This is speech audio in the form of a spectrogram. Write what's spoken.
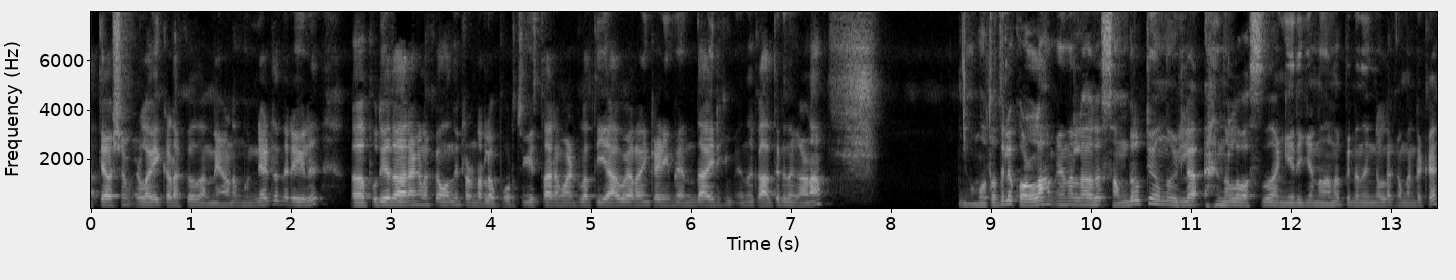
അത്യാവശ്യം ഇളകി കിടക്കുക തന്നെയാണ്. മുന്നേറ്റ നിരയിൽ പുതിയ താരങ്ങളൊക്കെ വന്നിട്ടുണ്ടല്ലോ. പോർച്ചുഗീസ് താരമായിട്ടുള്ള തിയാവ് ഇറങ്ങി കഴിയുമ്പോൾ എന്തായിരിക്കും എന്ന് കാത്തിരുന്ന് കാണാം. മൊത്തത്തിൽ കൊള്ളാം എന്നല്ലാതെ സംതൃപ്തിയൊന്നുമില്ല എന്നുള്ള വസ്തുത അംഗീകരിക്കേണ്ടതാണ്. പിന്നെ നിങ്ങളുടെ കമന്റൊക്കെ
